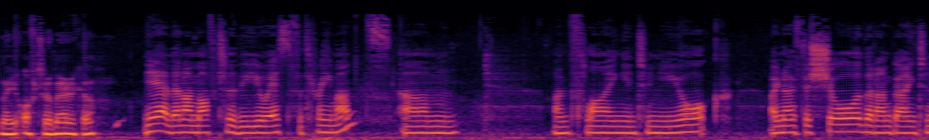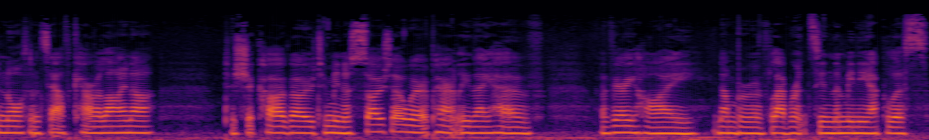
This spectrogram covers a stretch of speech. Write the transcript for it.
Then you're off to America. Yeah, then I'm off to the US for three months. Um, I'm flying into New York. I know for sure that I'm going to North and South Carolina, to Chicago, to Minnesota, where apparently they have a very high number of labyrinths in the Minneapolis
